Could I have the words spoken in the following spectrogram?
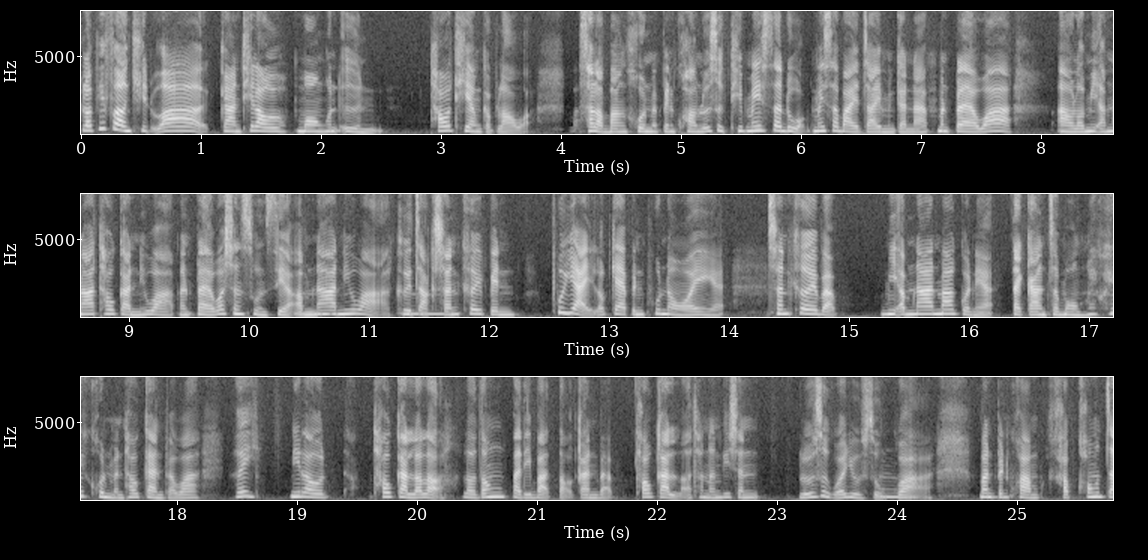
แล้วพี่เฟิร์นคิดว่าการที่เรามองคนอื่น เท่าเทียมกับเราอะสำหรับบางคนมันเป็นความรู้สึกที่ไม่สะดวกไม่สบายใจเหมือนกันนะ มันแปลว่าอ้าวเรามีอำนาจเท่ากันนี่หว่า มันแปลว่าฉันสูญเสียอำนาจนี่หว่า คือจากฉันเคยเป็นผู้ใหญ่แล้วแกเป็นผู้น้อยอย่างเงี้ยฉันเคยแบบมีอำนาจมากกว่าเนี้ยแต่การจะมองให้ให้คนมันเท่ากันแปลว่าเฮ้ยนี่เราเท่ากันแล้วเหรอเราต้องปฏิบัติต่อกันแบบเท่ากันเหรอทั้งนั้นที่ฉัน รู้สึกว่าอยู่สูงกว่า มันเป็นความคับข้องใจ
